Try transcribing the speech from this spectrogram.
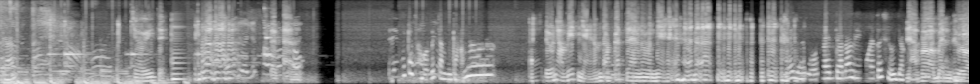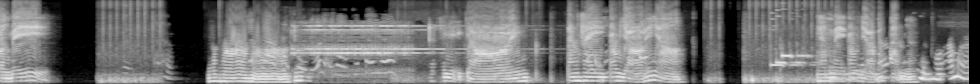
cảm chơi thì vừa giúp con Từ đúng từ không Em mấy cái hưởng nó trầm cảm á đứa nào viết nhảm tao cắt ra luôn nha Để giả bộ cho em cho nó liên quan tới sự giật giả vờ bình thường đi vậy trời Tao hay câu giờ thế nhờ. Đam mê câu giờ bắt tận nhỉ Bình thường lắm mà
